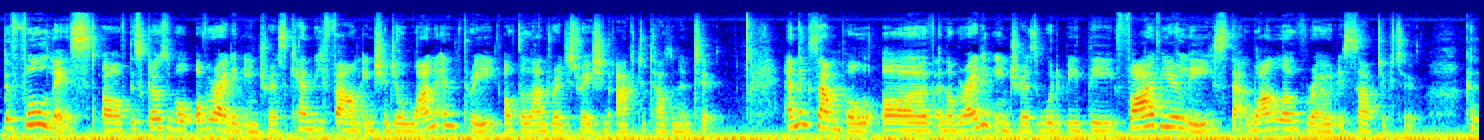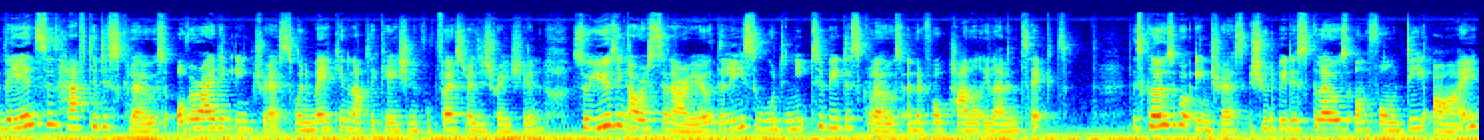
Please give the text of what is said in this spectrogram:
The full list of disclosable overriding interests can be found in Schedule 1 and 3 of the Land Registration Act 2002. An example of an overriding interest would be the five year lease that One Love Road is subject to. Conveyancers have to disclose overriding interests when making an application for first registration, so using our scenario, the lease would need to be disclosed and therefore panel 11 ticked. Disclosable interests should be disclosed on Form DI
